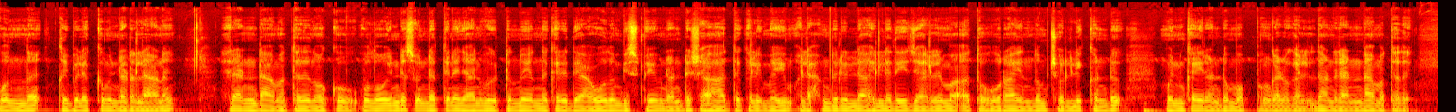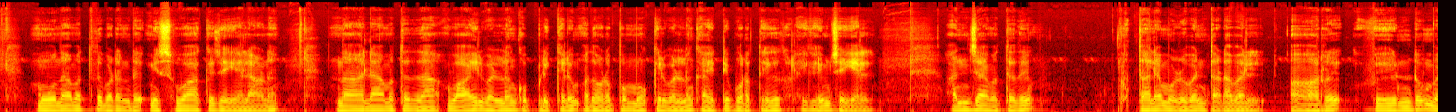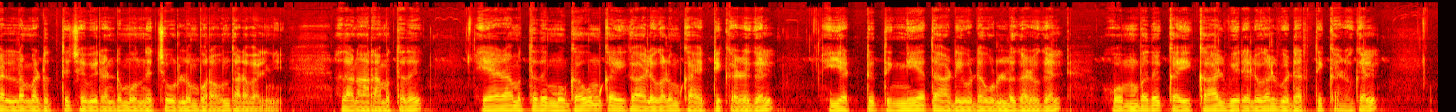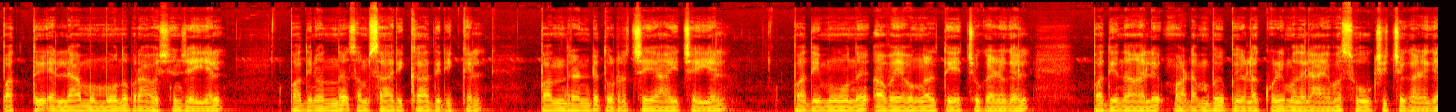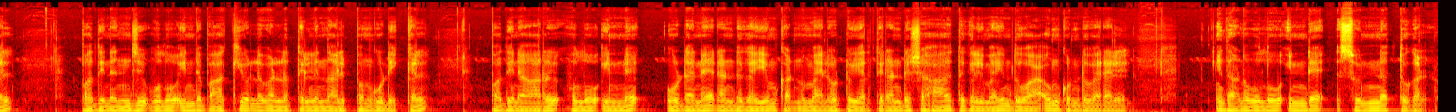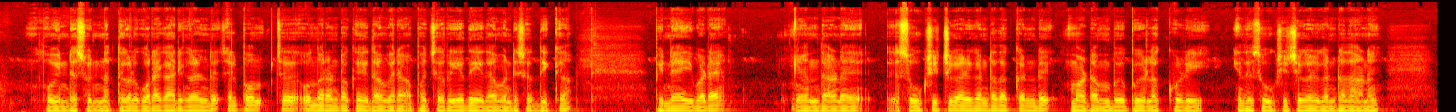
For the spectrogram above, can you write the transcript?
ഒന്ന് കിബിലക്ക് മുന്നിടലാണ്. രണ്ടാമത്തത് നോക്കൂ. ഉളുവിന്റെ സുന്നത്തിനെ ഞാൻ വീട്ടുന്നു എന്ന് കരുതി അവതും ബിസ്മയും രണ്ട് ഷഹാത്ത് കലിമയും അലഹമുല്ലാഹില്ലതി ജലൽമ തൊഹൂറ എന്നും ചൊല്ലിക്കൊണ്ട് മുൻകൈ രണ്ടും ഒപ്പം കഴുകൽ. ഇതാണ് രണ്ടാമത്തത്. മൂന്നാമത്തത് പടണ്ട് മിസ്വാക്ക് ചെയ്യലാണ്. നാലാമത്തത് വായിൽ വെള്ളം കൊപ്പിളിക്കലും അതോടൊപ്പം മൂക്കിൽ വെള്ളം കയറ്റി പുറത്തേക്ക് കളയുകയും ചെയ്യൽ. അഞ്ചാമത്തത് തല മുഴുവൻ തടവൽ. ആറ് വീണ്ടും വെള്ളമെടുത്ത് ചെവി രണ്ടും ഒന്നിച്ച് ഉള്ളും പുറവും തടവലിഞ്ഞ് അതാണ് ആറാമത്തത്. ഏഴാമത്തത് മുഖവും കൈകാലുകളും കയറ്റി കഴുകൽ എട്ട് തിങ്ങിയ താടിയുടെ ഉള്ളു കഴുകൽ ഒമ്പത് കൈകാൽ വിരലുകൾ വിടർത്തി കഴുകൽ പത്ത് എല്ലാം മുമ്മൂന്ന് പ്രാവശ്യം ചെയ്യൽ. പതിനൊന്ന് സംസാരിക്കാതിരിക്കൽ. പന്ത്രണ്ട് തുടർച്ചയായി ചെയ്യൽ. പതിമൂന്ന് അവയവങ്ങൾ തേച്ചു കഴുകൽ. പതിനാല് മടമ്പ് പീളക്കുഴി മുതലായവ സൂക്ഷിച്ചു കഴുകൽ. പതിനഞ്ച് ഉലോയിന്റെ ബാക്കിയുള്ള വെള്ളത്തിൽ നിന്ന് അല്പം കുടിക്കൽ. പതിനാറ് ഉലോയിന് ഉടനെ രണ്ട് കൈയും കണ്ണും മേലോട്ട് ഉയർത്തി രണ്ട് ഷഹാദത്ത് കലിമയും ദുവാവും കൊണ്ടുവരൽ. ഇതാണ് ഉലോയിന്റെ സുന്നത്തുകൾ. ഉലോയിന്റെ സുന്നത്തുകൾ കുറേ കാര്യങ്ങളുണ്ട്. ചിലപ്പം ഒന്നോ രണ്ടോ ഒക്കെ എഴുതാൻ വരാം. അപ്പോൾ ചെറിയത് എഴുതാൻ വേണ്ടി ശ്രദ്ധിക്കുക. പിന്നെ ഇവിടെ എന്താണ് സൂക്ഷിച്ചു കഴുകേണ്ടതൊക്കെ ഉണ്ട്. മടമ്പ് പിളക്കുഴി ഇത് സൂക്ഷിച്ചു കഴുകേണ്ടതാണ്.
